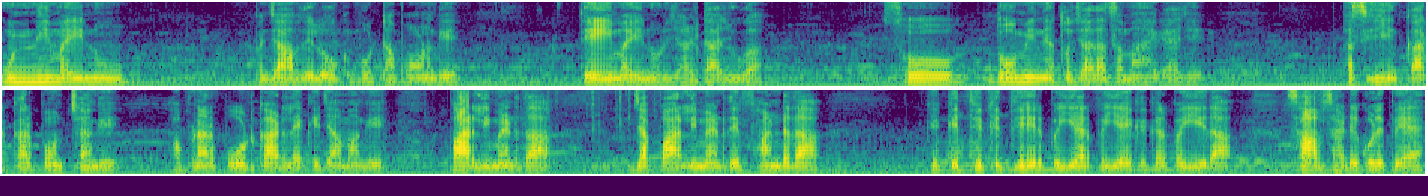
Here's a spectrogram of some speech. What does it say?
19 ਮਈ ਨੂੰ ਪੰਜਾਬ ਦੇ ਲੋਕ ਵੋਟਾਂ ਪਾਉਣਗੇ 23 ਮਈ ਨੂੰ ਰਿਜ਼ਲਟ ਆ ਜਾਊਗਾ। ਸੋ 2 ਮਹੀਨੇ ਤੋਂ ਜ਼ਿਆਦਾ ਸਮਾਂ ਹੈਗਾ ਜੇ ਅਸੀਂ ਘਰ ਘਰ ਪਹੁੰਚਾਂਗੇ, ਆਪਣਾ ਰਿਪੋਰਟ ਕਾਰਡ ਲੈ ਕੇ ਜਾਵਾਂਗੇ ਪਾਰਲੀਮੈਂਟ ਦਾ ਜਾਂ ਪਾਰਲੀਮੈਂਟ ਦੇ ਫੰਡ ਦਾ। ਕਿ ਕਿੱਥੇ ਕਿੱਥੇ ਰੁਪਈਆ ਰੁਪਈਆ ਇੱਕ ਇੱਕ ਰੁਪਈਏ ਦਾ ਹਿਸਾਬ ਸਾਡੇ ਕੋਲੇ ਪਿਆ ਹੈ।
